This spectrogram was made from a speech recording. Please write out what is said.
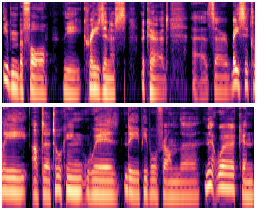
even before the craziness occurred. Uh, so basically, after talking with the people from the network, and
